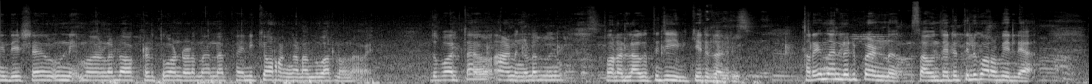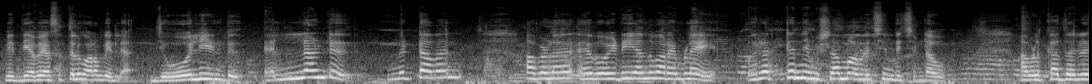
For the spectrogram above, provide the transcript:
നിതീഷ് ഉണ്ണി മോളെ ഡോക്ടറെ അടുത്ത് കൊണ്ടുവന്ന് പറഞ്ഞപ്പോൾ എനിക്ക് ഉറങ്ങണം എന്ന് പറഞ്ഞു അവൻ. ഇതുപോലത്തെ ആണുങ്ങളൊന്നും പുറം ലോകത്ത് ജീവിക്കരുത് അവർ അത്രയും നല്ലൊരു പെണ്ണ് സൗന്ദര്യത്തിൽ കുറവില്ല വിദ്യാഭ്യാസത്തിൽ കുറവില്ല ജോലിയുണ്ട് എല്ലാം ഉണ്ട്. എന്നിട്ട് അവൻ അവളെ അവോയ്ഡ് ചെയ്യാന്ന് പറയുമ്പോഴേ ഒരൊറ്റ നിമിഷം അവൾ ചിന്തിച്ചിട്ടുണ്ടാവും അവൾക്കതൊരു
